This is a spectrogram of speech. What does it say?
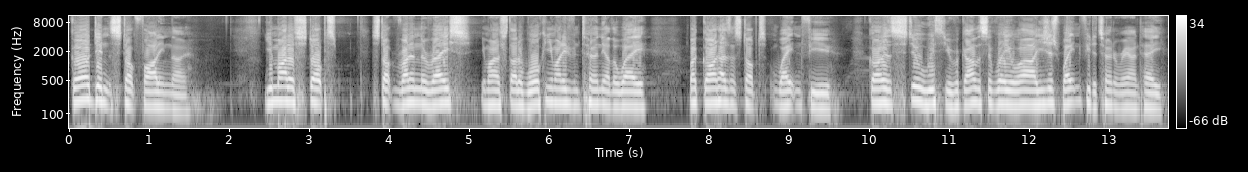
God didn't stop fighting though. You might have stopped stopped running the race. You might have started walking. You might even turn the other way. But God hasn't stopped waiting for you. God is still with you, regardless of where you are. He's just waiting for you to turn around. Hey,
